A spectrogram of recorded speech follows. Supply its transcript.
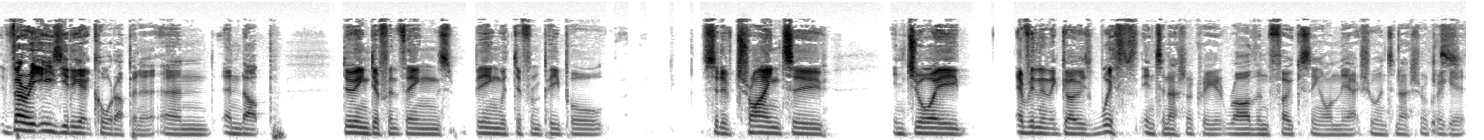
very easy to get caught up in it and end up doing different things, being with different people, sort of trying to enjoy everything that goes with international cricket rather than focusing on the actual international Yes. cricket.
